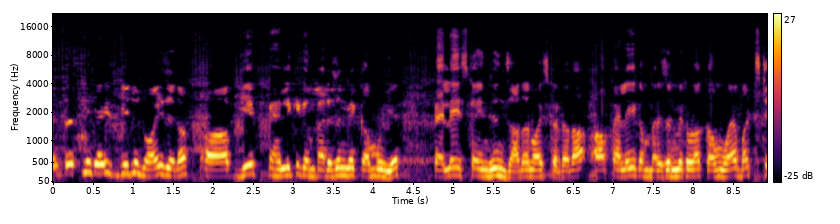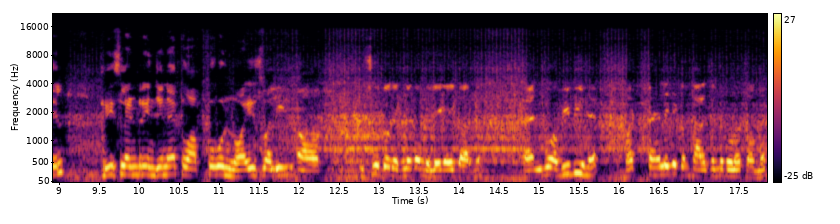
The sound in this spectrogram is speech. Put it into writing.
इंटरेस्ट में गाइज़ ये जो नॉइज़ है ना ये पहले के कंपैरिजन में कम हुई है। पहले इसका इंजन ज़्यादा नॉइज़ करता था, अब पहले के कंपैरिजन में थोड़ा कम हुआ है but still three cylinder engine है तो आपको वो नॉइज़ वाली इशू तो देखने को मिलेगा ही कार में। एंड वो अभी भी है बट पहले के कंपैरिजन में थोड़ा कम है।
